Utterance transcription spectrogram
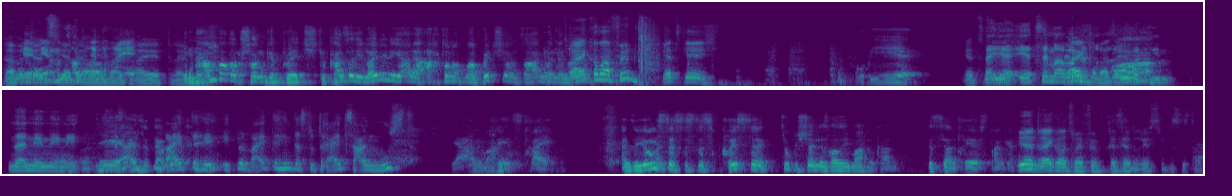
da wird wir jetzt werden hier bei drei- 3, 3 Den haben wir doch schon gebridged. Du kannst ja die Leute nicht alle 800 Mal bridgen und sagen, wenn du 3,5. Jetzt gehe ich. Tobi. Jetzt Na, gehe ja, ich. jetzt sind wir aber ein bisschen 3,6. übertrieben. Nein, nein, nein, nein. Nee, also da Weiterhin, ich bin weiterhin, dass du drei zahlen musst. Ja, wir machen jetzt drei. Also Jungs, das ist das größte Zugeständnis, was ich machen kann. Christian Dreves, danke. Hier 3,25. Christian Dreves, du bist es doch.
